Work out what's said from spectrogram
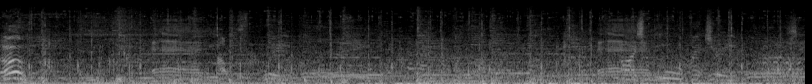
Oh! What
